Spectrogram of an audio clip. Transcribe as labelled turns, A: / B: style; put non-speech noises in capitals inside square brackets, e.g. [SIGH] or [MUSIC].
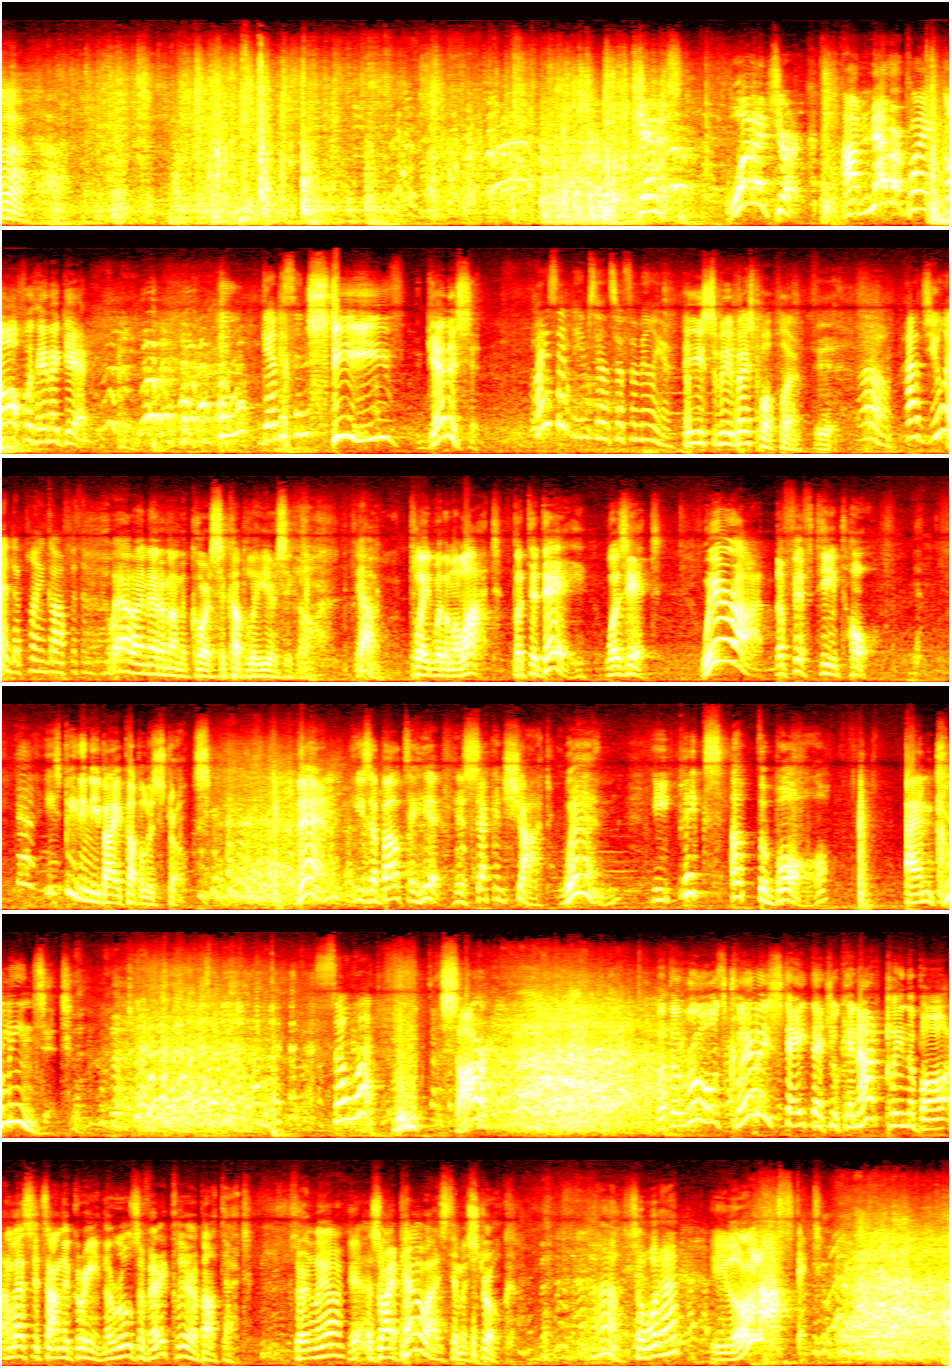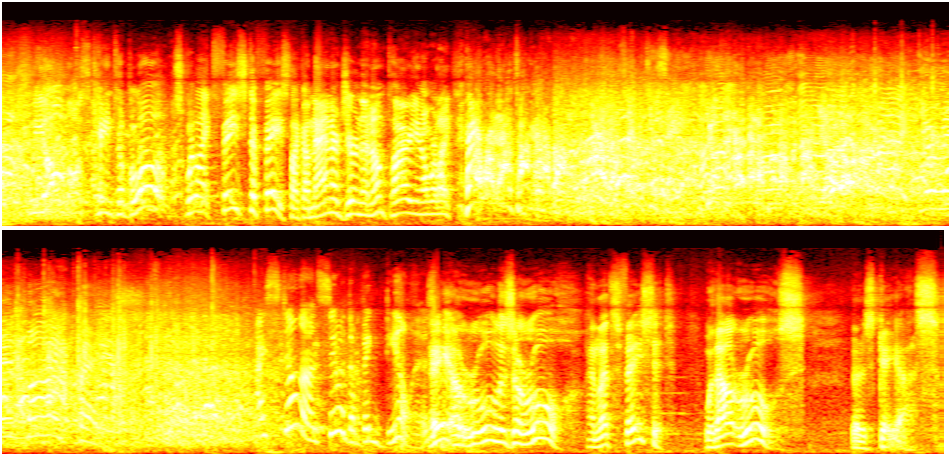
A: that?
B: Dennis, what a jerk! I'm never playing golf with him again.
C: Who? Gendason?
B: Steve Gendason.
C: Why does that name sound so familiar?
A: He used to be a baseball player.
B: Yeah.
C: Oh, how'd you end up playing golf with him?
B: Well, I met him on the course a couple of years ago. Yeah, played with him a lot. But today was it. We're on the 15th hole. Yeah, he's beating me by a couple of strokes. then he's about to hit his second shot when he picks up the ball and cleans it.
C: So what?
B: Sorry. But the rules clearly state that you cannot clean the ball unless it's on the green. The rules are very clear about that.
A: Certainly are.
B: Yeah, so I penalized him a stroke.
A: Ah, so what happened?
B: He lost it. We almost came to blows. We're like face to face, like a manager and an umpire. You know, we're like, hey, what are you talking about? I [LAUGHS] don't say what you say. You think I'm gonna put up?
A: You're in my face.
C: I still don't see what the big deal is.
B: Hey, a rule is a rule. And let's face it, without rules, there's chaos.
